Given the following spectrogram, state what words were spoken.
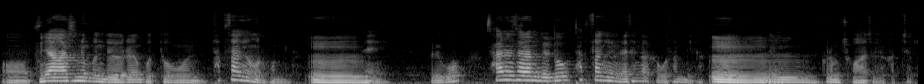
어, 분양하시는 분들은 보통은 탑상형으로 봅니다. 음. 네. 그리고 사는 사람들도 탑상형이라 생각하고 삽니다. 음. 그럼 좋아져요 갑자기.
